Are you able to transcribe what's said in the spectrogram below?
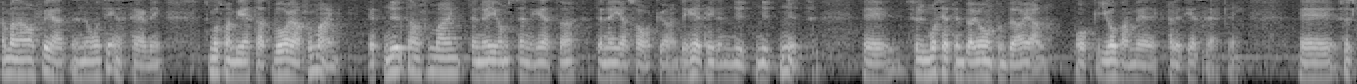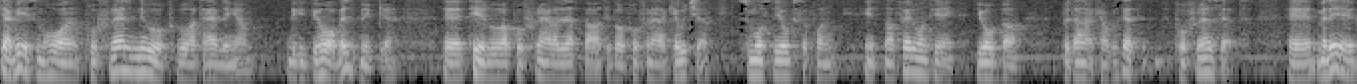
när man har arrangerat en orienteringstävling så måste man veta att varje arrangemang är ett nytt arrangemang, det är nya omständigheter, det är nya saker. Det är hela tiden nytt, nytt, nytt. Eh, så du måste egentligen börja om från början och jobba med kvalitetssäkring. Eh, så ska vi som har en professionell nivå på våra tävlingar, vilket vi har väldigt mycket, eh, till våra professionella löpare, till våra professionella coacher, så måste vi också från internationell orientering jobba på ett annat kanske sätt, professionellt sätt. Men det är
